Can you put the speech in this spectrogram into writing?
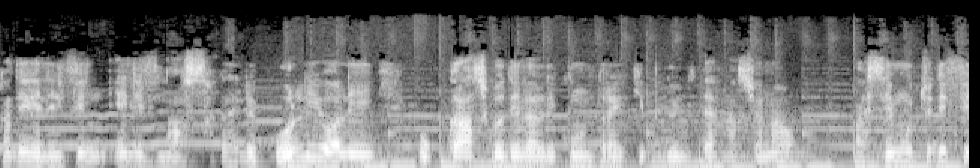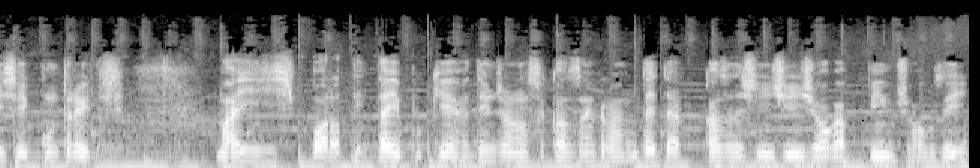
Cadê ele? Ele, ele nossa, ele goleou ali o clássico dele ali contra a equipe do Internacional. Vai ser muito difícil aí contra eles. Mas bora tentar aí, porque é dentro da nossa casa, né, galera? Não dentro da casa da gente, a gente joga bem os jogos aí.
